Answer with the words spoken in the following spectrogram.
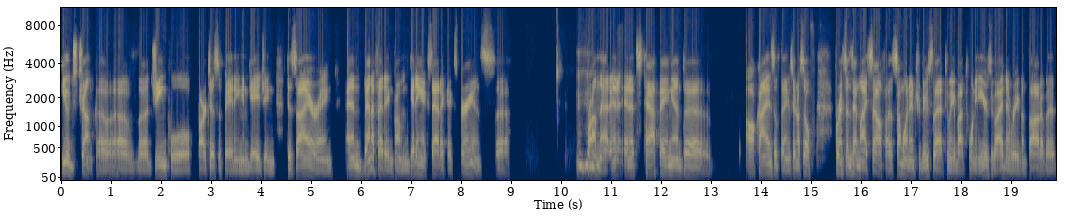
huge chunk of, of the gene pool participating, engaging, desiring, and benefiting from getting ecstatic experience uh, mm-hmm. from that. And, and it's tapping into all kinds of things, you know. So, for instance, and myself, uh, someone introduced that to me about 20 years ago. i had never even thought of it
